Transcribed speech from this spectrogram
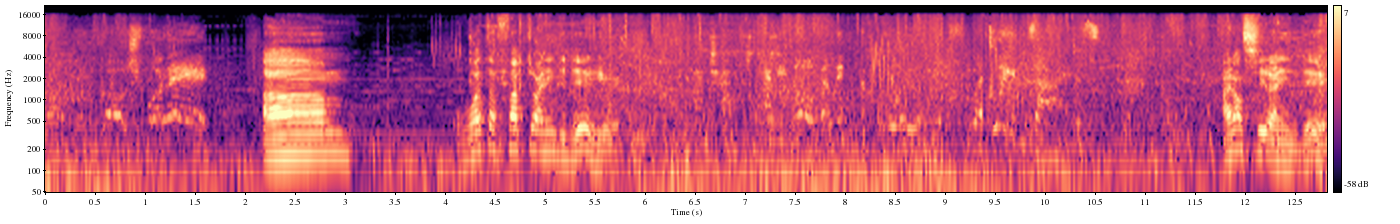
Nothing goes for it. Um, what the fuck do I need to do here? I don't see what I need to do.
